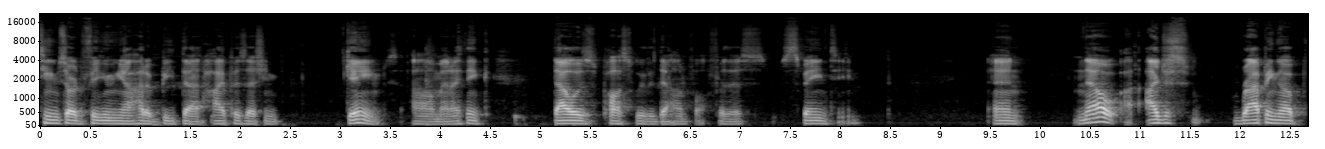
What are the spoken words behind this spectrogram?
teams started figuring out how to beat that high possession games. Um, and I think that was possibly the downfall for this Spain team. And now I just wrapping up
